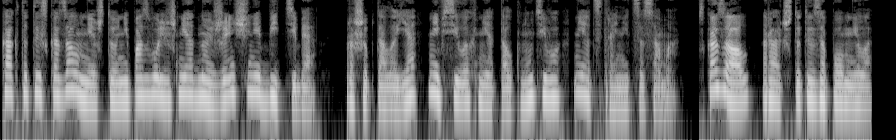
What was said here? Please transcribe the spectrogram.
Как-то ты сказал мне, что не позволишь ни одной женщине бить тебя», прошептала я, не в силах ни оттолкнуть его, ни отстраниться сама. «Сказал. Рад, что ты запомнила.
